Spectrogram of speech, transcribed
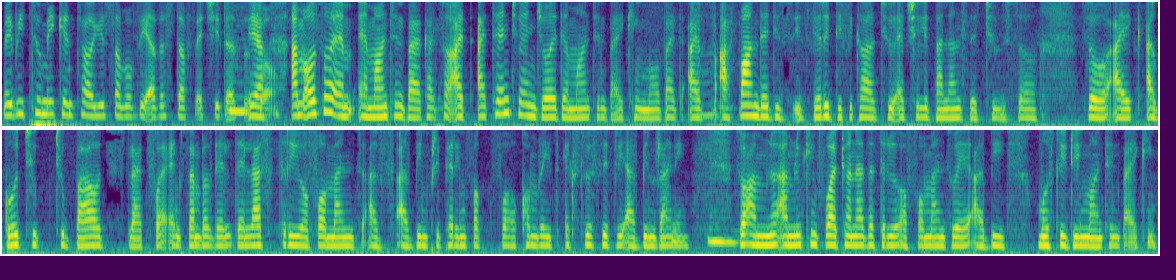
maybe Tumi can tell you some of the other stuff that she does as yeah, well. I'm also a, a mountain biker, so I, I tend to enjoy the mountain biking more. But I've I found that it's, it's very difficult to actually balance the two. So, so I, I go to, to bouts. Like for example, the, the last three or four months, I've I've been preparing for for comrades exclusively. I've been running, mm. so I'm I'm looking forward to another three or four months where I'll be mostly doing mountain biking.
